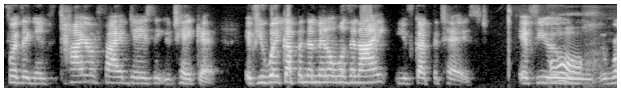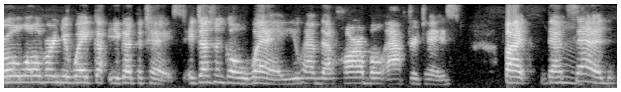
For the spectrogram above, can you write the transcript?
for the entire five days that you take it. If you wake up in the middle of the night, you've got the taste. If you Oh. roll over and you wake up, you got the taste. It doesn't go away. You have that horrible aftertaste. But that hmm. said,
